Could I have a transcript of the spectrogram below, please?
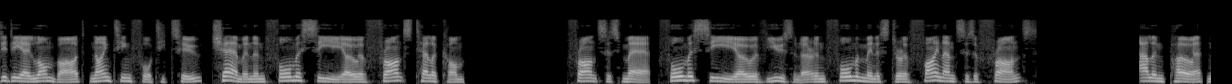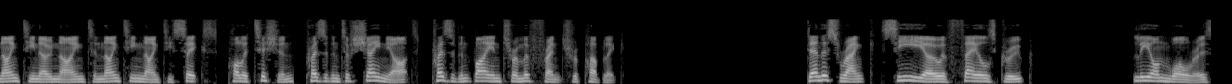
Didier Lombard (1942), Chairman and former CEO of France Telecom. Francis Meyer, former CEO of Usinor and former Minister of Finances of France. Alain Poher (1909–1996), politician, President of Chaignaert, President by interim of French Republic. Denis Ranque, CEO of Thales Group. Leon Walras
